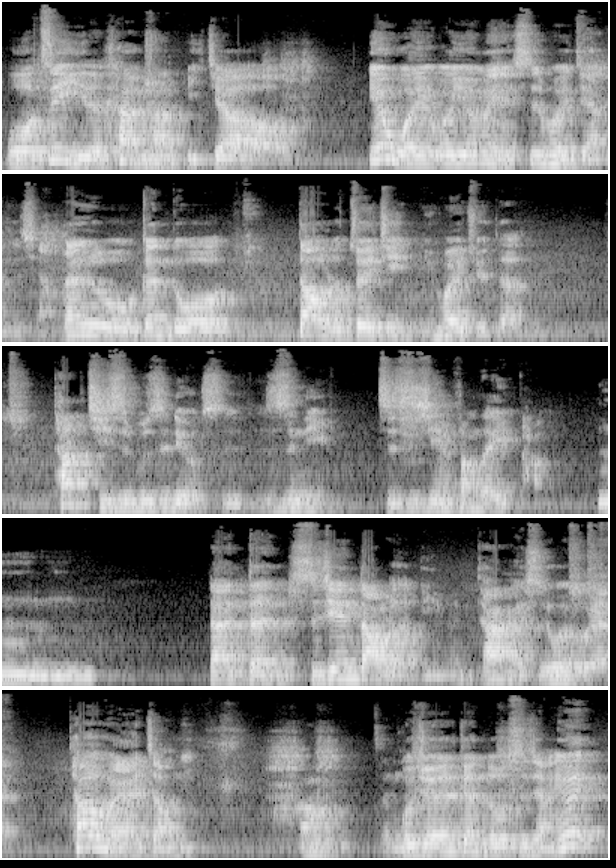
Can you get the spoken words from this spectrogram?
我自己的看法比较，因为我我原本也是会这样子想，但是我更多到了最近，你会觉得。它其实不是流失，只是你只是先放在一旁。嗯，那等时间到了，你们他还是会回来，他会回来找你。啊，我觉得更多是这样，因为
